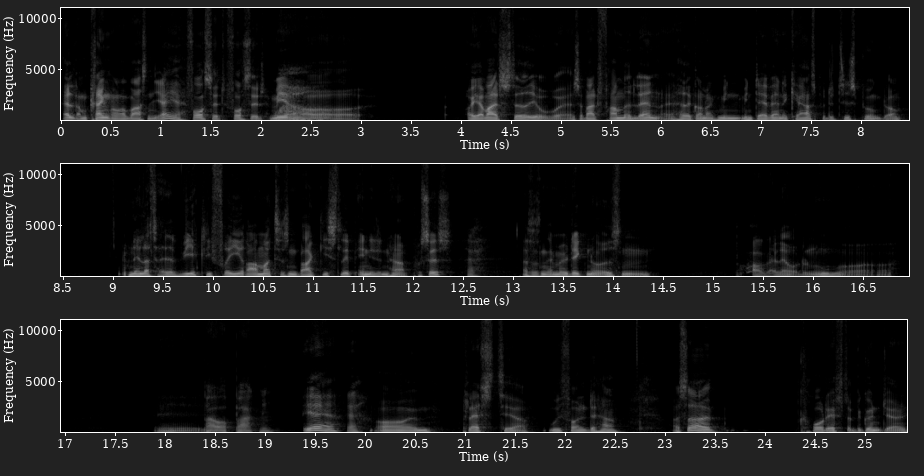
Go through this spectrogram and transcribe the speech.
alt omkring mig var bare sådan, ja ja, fortsæt, fortsæt, mere, Wow. og, og jeg var et sted jo, altså var et fremmed land, og jeg havde godt nok min, min daværende kæreste på det tidspunkt, og men ellers havde jeg virkelig frie rammer til sådan bare at give slip ind i den her proces. Ja. Altså sådan, jeg mødte ikke noget sådan, åh, hvad laver du nu, og øh, Bare opbakning. Ja, ja. Og øhm, plads til at udfolde det her. Og så kort efter begyndte jeg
